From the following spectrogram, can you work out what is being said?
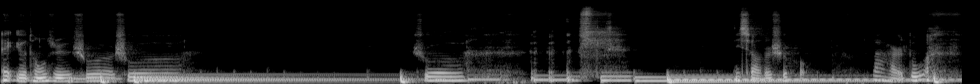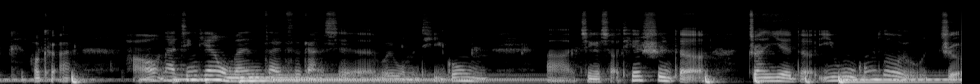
哎，有同学说了说说，你小的时候辣耳朵，好可爱。好，那今天我们再次感谢为我们提供啊这个小贴士的专业的医务工作者，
